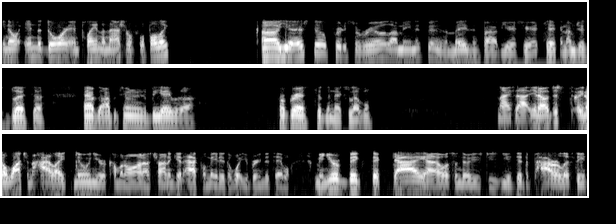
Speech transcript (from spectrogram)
you know, in the door and play in the National Football League? Uh, yeah, it's still pretty surreal. I mean, it's been an amazing five years here at Tech, and I'm just blessed to have the opportunity to be able to progress to the next level. Nice. Uh, you know, just you know, watching the highlights, knowing you were coming on, I was trying to get acclimated to what you bring to the table. I mean, you're a big, thick guy. I also know you you did the powerlifting.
